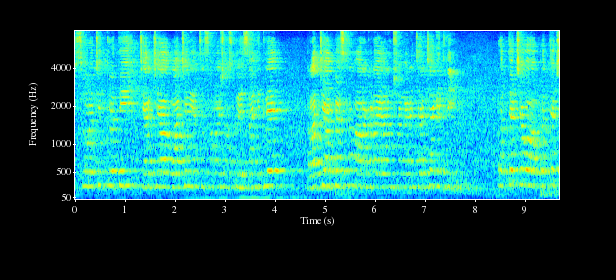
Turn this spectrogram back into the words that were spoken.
स्वरचित कृती चर्चा वाचन यांचा समावेश असतो हे सांगितले. राज्य अभ्यासक्रम आराखडा या अनुषंगाने चर्चा घेतली. प्रत्यक्ष व अप्रत्यक्ष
